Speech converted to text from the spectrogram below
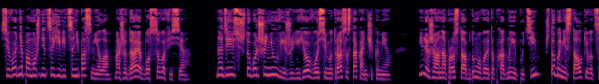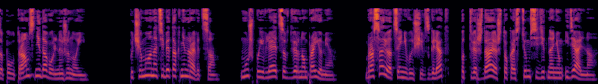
сегодня помощница явиться не посмела, ожидая босса в офисе. Надеюсь, что больше не увижу ее в восемь утра со стаканчиками. Или же она просто обдумывает обходные пути, чтобы не сталкиваться по утрам с недовольной женой. «Почему она тебе так не нравится?» Муж появляется в дверном проеме. Бросаю оценивающий взгляд, подтверждая, что костюм сидит на нем идеально.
